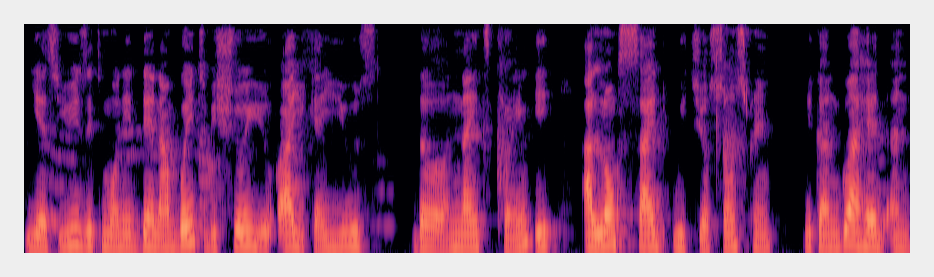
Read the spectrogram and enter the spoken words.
yes use it money then i'm going to be showing you how you can use the night cream alongside with your sunscreen you can go ahead and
